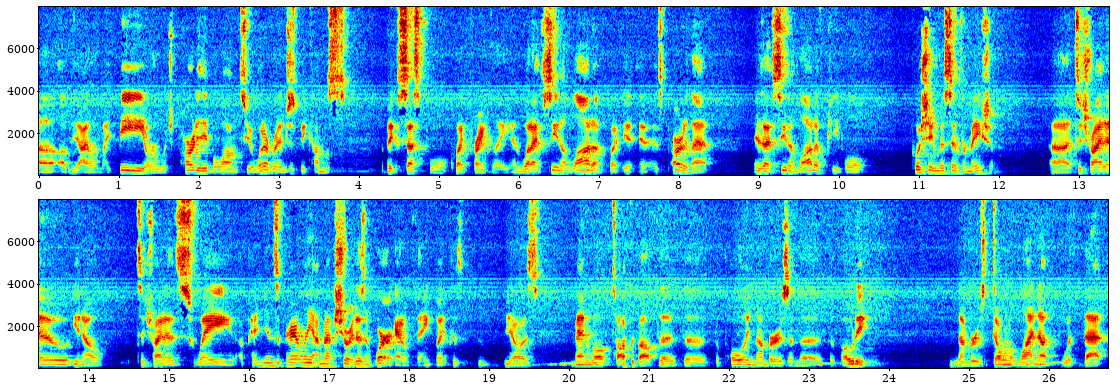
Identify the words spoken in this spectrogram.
uh, of the island might be or which party they belong to, whatever. It just becomes a big cesspool, quite frankly. And what I've seen a lot of, as part of that, is I've seen a lot of people pushing misinformation uh, to try to, you know, to try to sway opinions. Apparently, I'm not sure it doesn't work. I don't think, but because you know, as Manuel talked about, the the, the polling numbers and the the voting numbers don't line up with that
